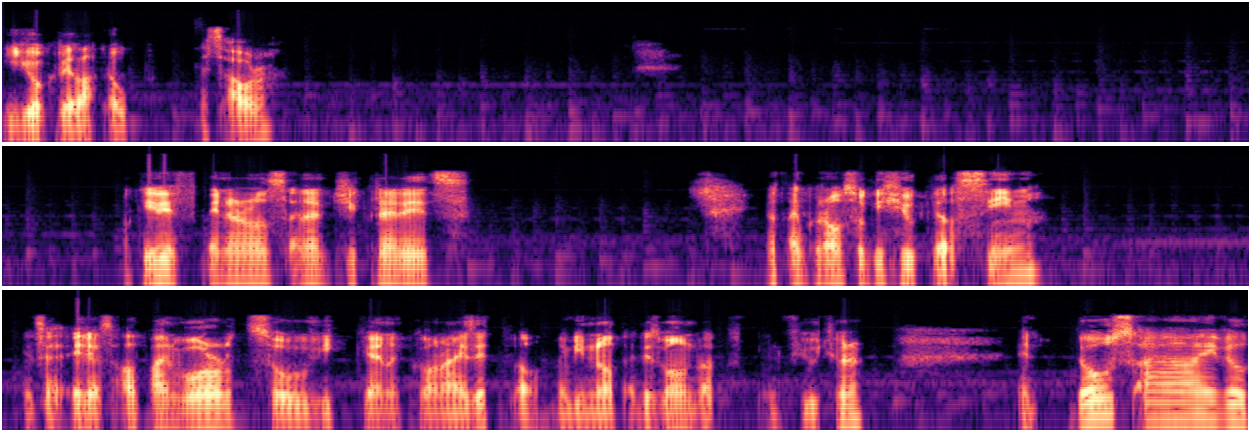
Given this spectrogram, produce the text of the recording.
Yogrila. Nope, that's our. Okay, with minerals, energy credits. But I'm gonna also give you Kelsim. It's a, it has Alpine World, so we can colonize it. Well, maybe not at this moment, but in future. And those I will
